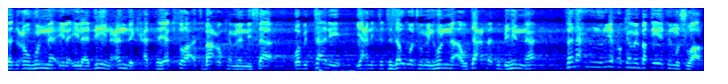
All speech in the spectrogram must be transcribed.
تدعوهن إلى إلى دين عندك حتى يكثر أتباعك من النساء وبالتالي يعني تتزوج منهن أو تعبث بهن فنحن نريحك من بقية المشوار.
